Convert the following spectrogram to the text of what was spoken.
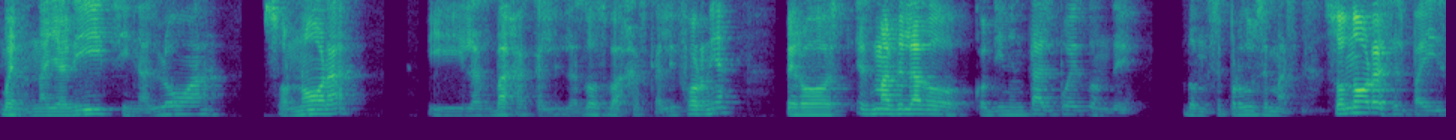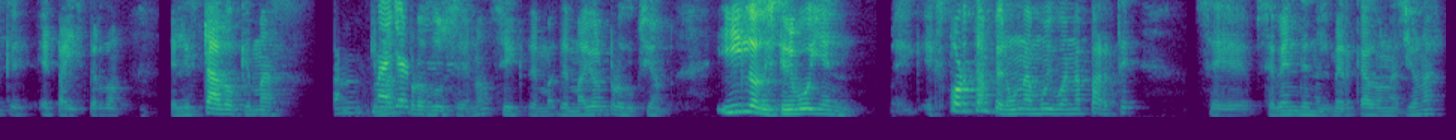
bueno, Nayarit, Sinaloa, Sonora y las, las dos bajas California, pero es, más del lado continental, pues, donde, donde se produce más. Sonora es el país que, el país, perdón, el estado que más que más produce, ¿no? Sí, de, mayor producción. Y lo distribuyen, exportan, pero una muy buena parte se, vende en el mercado nacional.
